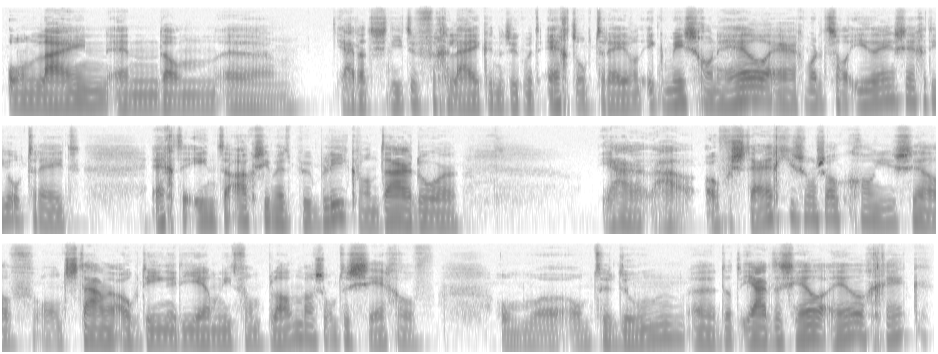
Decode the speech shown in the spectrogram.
online. En dan. ehm, ja, dat is niet te vergelijken natuurlijk met echt optreden. Want ik mis gewoon heel erg, maar dat zal iedereen zeggen die optreedt, echte interactie met het publiek. Want daardoor ja, overstijg je soms ook gewoon jezelf. Ontstaan er ook dingen die je helemaal niet van plan was om te zeggen of om, eh, om te doen. Eh, dat, ja, dat is heel, heel gek.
